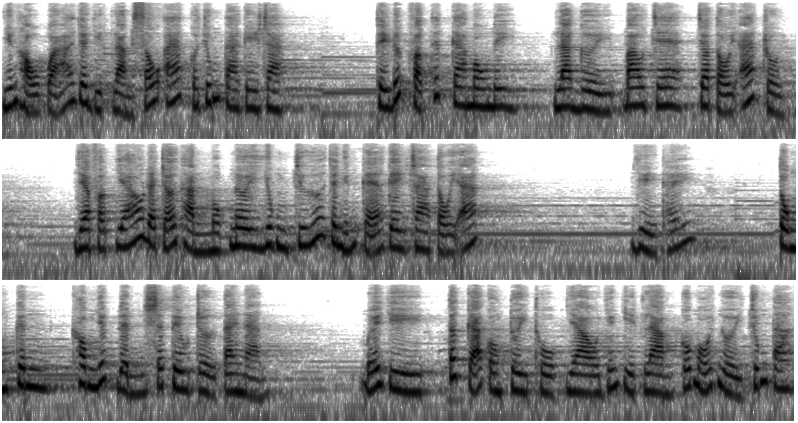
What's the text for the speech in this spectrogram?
những hậu quả do việc làm xấu ác của chúng ta gây ra, thì Đức Phật Thích Ca Mâu Ni là người bao che cho tội ác rồi. Và Phật giáo đã trở thành một nơi dung chứa cho những kẻ gây ra tội ác. Vì thế, tụng kinh không nhất định sẽ tiêu trừ tai nạn. Bởi vì tất cả còn tùy thuộc vào những việc làm của mỗi người chúng ta.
